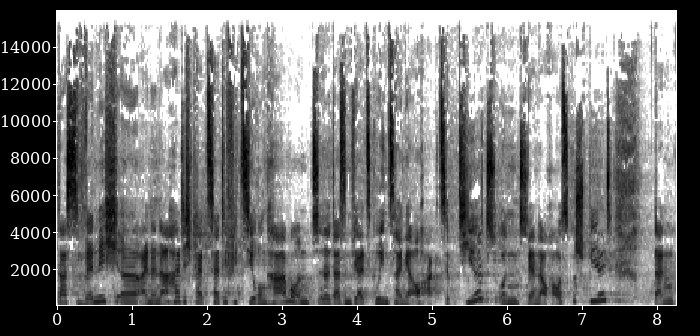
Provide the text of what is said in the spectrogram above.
dass wenn ich äh, eine Nachhaltigkeitszertifizierung habe und äh, da sind wir als Green Sign ja auch akzeptiert und werden da auch ausgespielt, dann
